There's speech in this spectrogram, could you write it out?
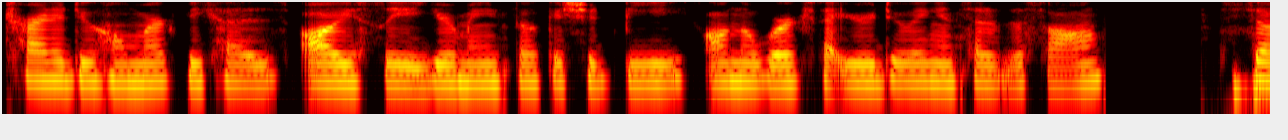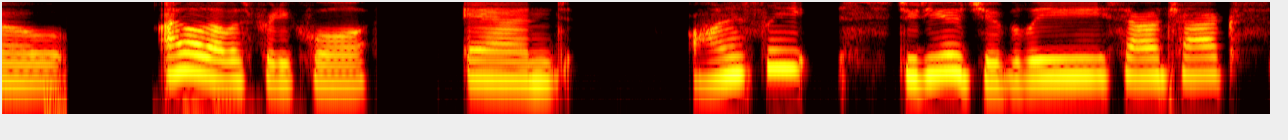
trying to do homework because obviously your main focus should be on the work that you're doing instead of the song. So I thought that was pretty cool. And honestly, Studio Ghibli soundtracks,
